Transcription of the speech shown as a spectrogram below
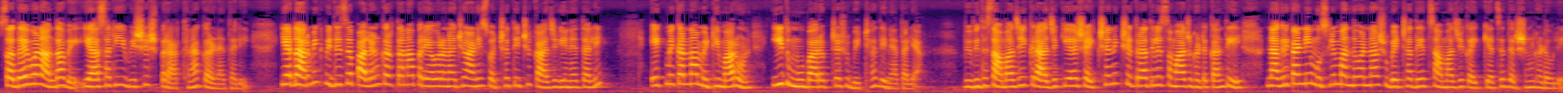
सदैव नांदावे यासाठी विशेष प्रार्थना करण्यात आली. या धार्मिक विधीचं पालन करताना पर्यावरणाची आणि स्वच्छतेची काळजी घेण्यात आली. एकमेकांना मिठी मारून ईद मुबारकच्या शुभेच्छा देण्यात आल्या. विविध सामाजिक राजकीय शैक्षणिक क्षेत्रातील समाज घटकांतील नागरिकांनी मुस्लिम बांधवांना शुभेच्छा देत सामाजिक ऐक्याचे दर्शन घडवले.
